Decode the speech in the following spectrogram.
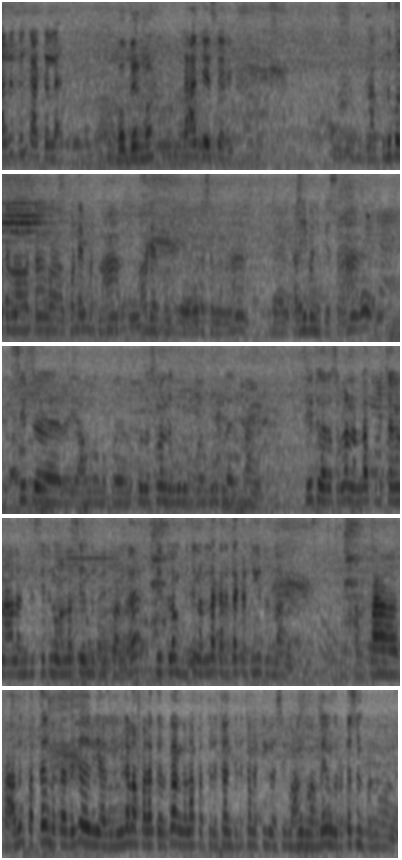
அதுக்கும் கட்டலை. உங்க பேருமா ராஜேஸ்வரி. நான் புதுக்கோட்டை மாவட்டம் கோட்டைப்பட்டினம் ஆடையார்குன்று ரோட சேர்ந்தேன் கலைபணி பேசுகிறேன் சீட்டு அவங்க முப்பது முப்பது வருஷமாக அந்த ஊருக்கு ஊருக்குள்ளே இருந்தாங்க. சீட்டு வர சொல்ல நல்லா பிடிச்சாங்க. நாலு அஞ்சு சீட்டுன்னு ஒன்றா சேர்ந்து பிடிப்பாங்க. சீட்டெலாம் பிடிச்சி நல்லா கரெக்டாக கட்டிக்கிட்டு இருந்தாங்க. அப்போ அதுவும் பத்தது பத்தாதுக்கு அது எங்கெல்லாம் பழக்கம் இருக்கோ அங்கெல்லாம் பத்து லட்சம் அஞ்சு லட்சம் வட்டிக்கு வசதி வாங்குவாங்க. இவங்க ரொட்டேஷன் பண்ணுவாங்க.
